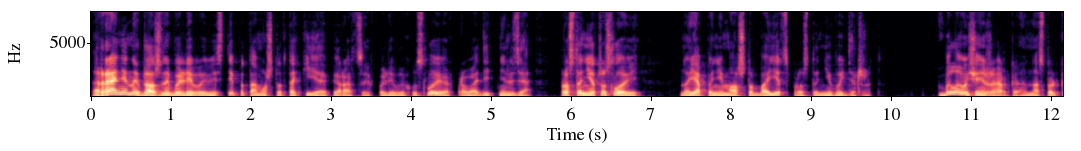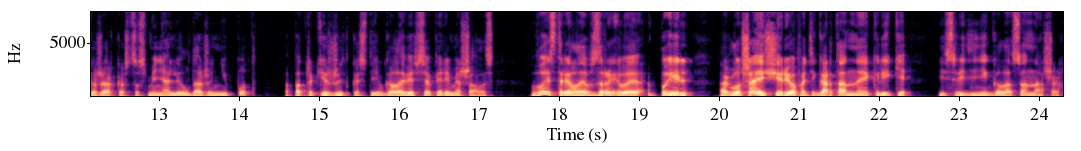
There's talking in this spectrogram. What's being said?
Раненых должны были вывести, потому что такие операции в полевых условиях проводить нельзя. Просто нет условий. Но я понимал, что боец просто не выдержит. Было очень жарко, настолько жарко, что с меня лил даже не пот, потоки жидкости, и в голове все перемешалось. Выстрелы, взрывы, пыль, оглушающий рев, эти гортанные крики, и среди них голоса наших,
